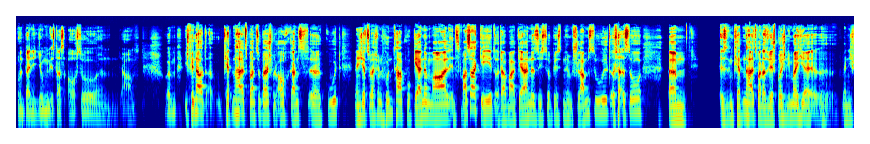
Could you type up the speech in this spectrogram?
Und bei den Jungen ist das auch so, ähm, ja. Ähm, ich finde halt Kettenhalsband zum Beispiel auch ganz, äh, gut, wenn ich jetzt zum Beispiel einen Hund habe, wo gerne mal ins Wasser geht oder mal gerne sich so ein bisschen im Schlamm suhlt oder so, ähm, ist 'n Kettenhalsband also, wir sprechen immer hier, äh, wenn ich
